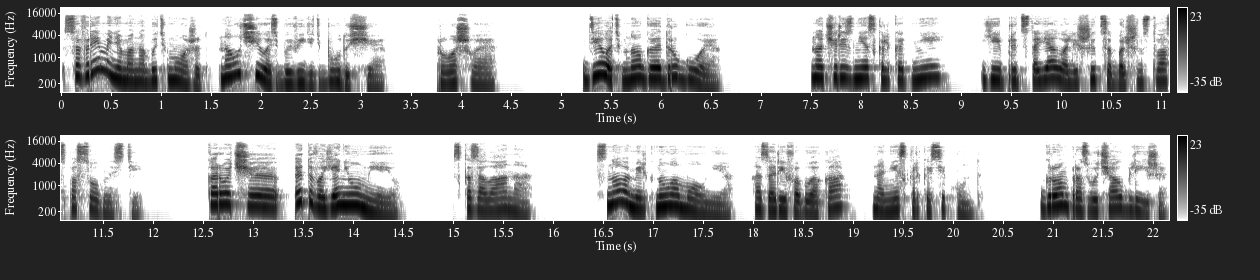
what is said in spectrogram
Со временем она, быть может, научилась бы видеть будущее, прошлое. делать многое другое. Но через несколько дней ей предстояло лишиться большинства способностей. «Короче, этого я не умею», — сказала она. Снова мелькнула молния, озарив облака на несколько секунд. Гром прозвучал ближе,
